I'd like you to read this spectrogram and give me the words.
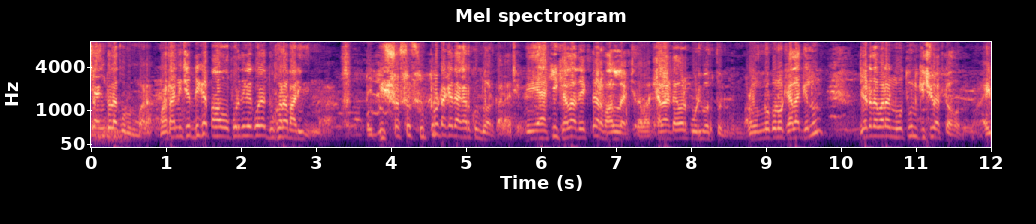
চ্যাংদোলা করুন বাড়া। মাথা নিচের দিকে পা ওপর দিকে করে দুখানা বাড়ি দিন বাড়া। এই বিশ্বস্ত সূত্রটাকে দেখার খুব দরকার আছে। এই একই খেলা দেখতে আর ভালো লাগছে না খেলাটা আবার পরিবর্তন করুন। অন্য কোনো খেলা খেলুন যেটাতে মানে নতুন কিছু একটা হবে। এই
